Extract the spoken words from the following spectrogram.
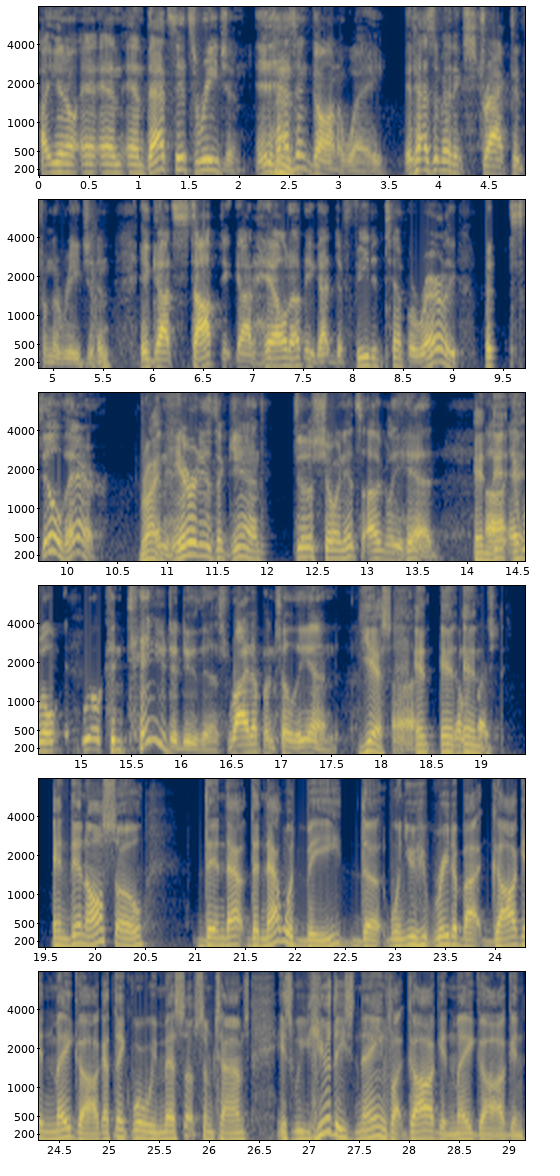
Uh, you know, and, and and that's its region. It hasn't gone away. It hasn't been extracted from the region. It got stopped. It got held up. It got defeated temporarily, but it's still there. Right. And here it is again, still showing its ugly head. And Uh, and we'll we'll continue to do this right up until the end. Yes, and and no and and then also, then that then that would be the when you read about Gog and Magog. I think where we mess up sometimes is we hear these names like Gog and Magog, and,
